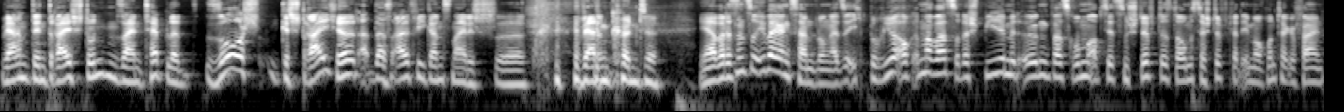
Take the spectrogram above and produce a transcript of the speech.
während den drei Stunden sein Tablet so gestreichelt, dass Alfie ganz neidisch äh, werden könnte. Ja, aber das sind so Übergangshandlungen. Also ich berühre auch immer was oder spiele mit irgendwas rum, ob es jetzt ein Stift ist. Darum ist der Stift gerade eben auch runtergefallen.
